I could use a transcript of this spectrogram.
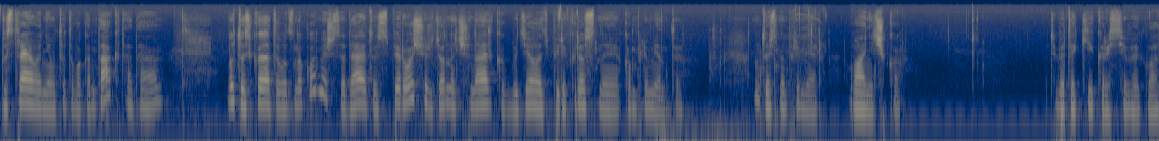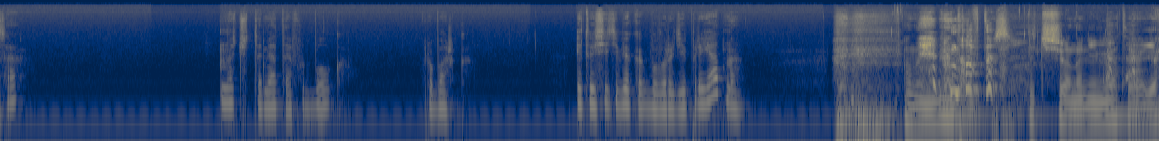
выстраивание вот этого контакта, да, ну, то есть, когда ты вот знакомишься, да, то есть, в первую очередь он начинает как бы делать перекрестные комплименты. Ну, то есть, например, Ванечка, у тебя такие красивые глаза — ну, что-то мятая футболка, рубашка. И то есть и тебе как бы вроде приятно. Она не мятая. Ты че, она не мятая? Я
